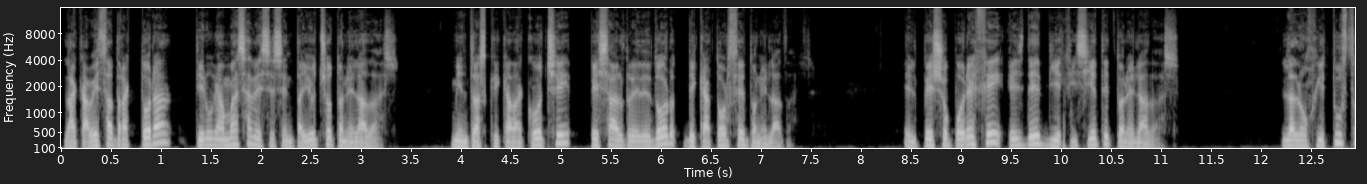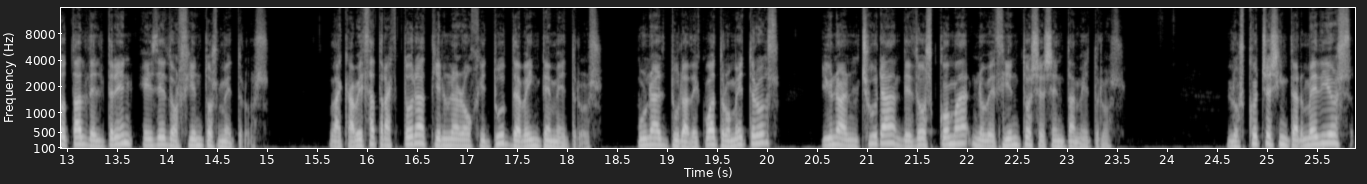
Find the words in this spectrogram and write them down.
La cabeza tractora tiene una masa de 68 toneladas, mientras que cada coche pesa alrededor de 14 toneladas. El peso por eje es de 17 toneladas. La longitud total del tren es de 200 metros. La cabeza tractora tiene una longitud de 20 metros, una altura de 4 metros y una anchura de 2,960 metros. Los coches intermedios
